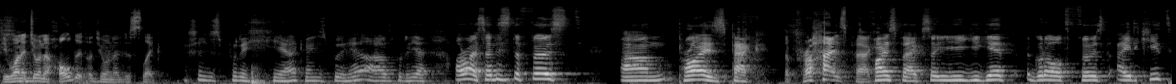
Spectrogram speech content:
do you want to do you want to hold it or do you want to just like Actually, just put it here. Can you just put it here? I'll just put it here. All right. So this is the first um, prize pack. The prize pack Prize pack. So you, you get a good old first aid kit.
